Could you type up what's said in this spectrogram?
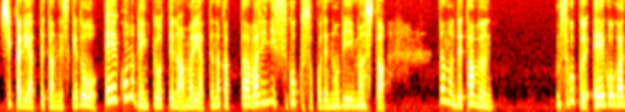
しっかりやってたんですけど、英語の勉強っていうのはあまりやってなかった割にすごくそこで伸びました。なので多分、すごく英語が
